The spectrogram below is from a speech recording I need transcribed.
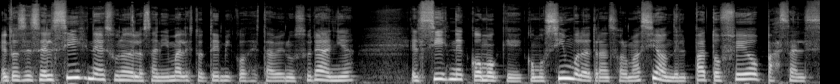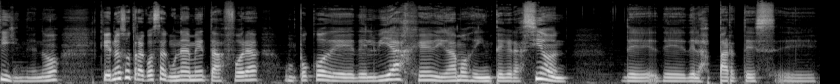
Entonces el cisne es uno de los animales totémicos de esta Venus Urania. El cisne como que, como símbolo de transformación, del pato feo pasa al cisne, ¿no? Que no es otra cosa que una metáfora un poco del viaje, digamos, de integración de, las partes eh,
